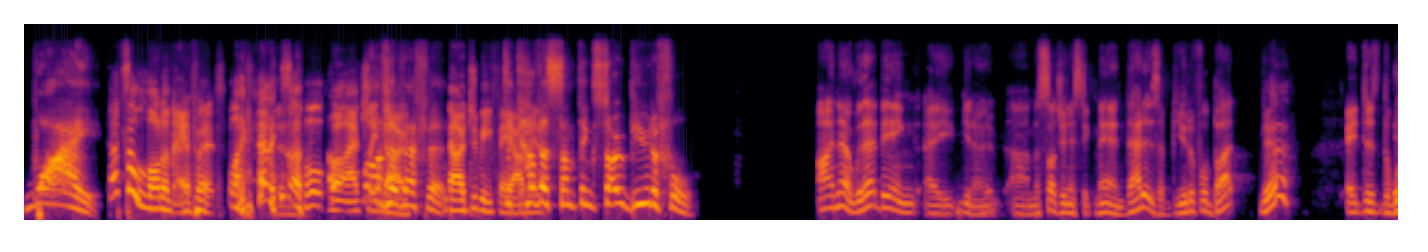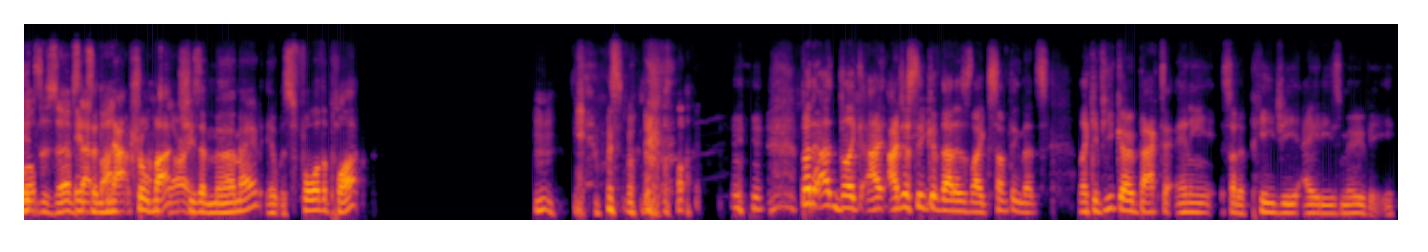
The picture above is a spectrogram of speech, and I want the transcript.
Why? That's a lot of effort. Like that is a well, a actually lot no. of effort No, to be fair, to I mean, cover something so beautiful. I know, without being a you know uh, misogynistic man, that is a beautiful butt. Yeah, It does. The world It's- deserves it's that. It's a butt. natural I'm butt. sorry. She's a mermaid. It was for the plot. Mm. it was for the plot. but uh, like I, I just think of that as like something that's like if you go back to any sort of PG 80s movie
